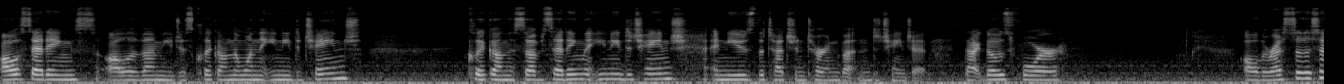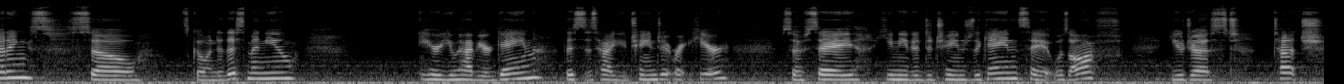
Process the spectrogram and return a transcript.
all settings, all of them, you just click on the one that you need to change, click on the sub setting that you need to change, and use the touch and turn button to change it. That goes for all the rest of the settings. So let's go into this menu. Here you have your gain. This is how you change it right here. So say you needed to change the gain, say it was off, you just touch,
